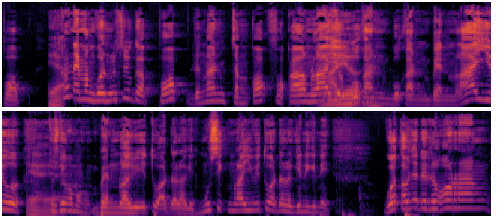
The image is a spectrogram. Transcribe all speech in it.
pop Ya. kan emang gua nulis juga pop dengan cengkok vokal Melayu, Melayu. bukan bukan band Melayu Ya, terus ya. dia ngomong band Melayu itu ada lagi musik Melayu itu ada lagi gini-gini gua taunya dari orang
